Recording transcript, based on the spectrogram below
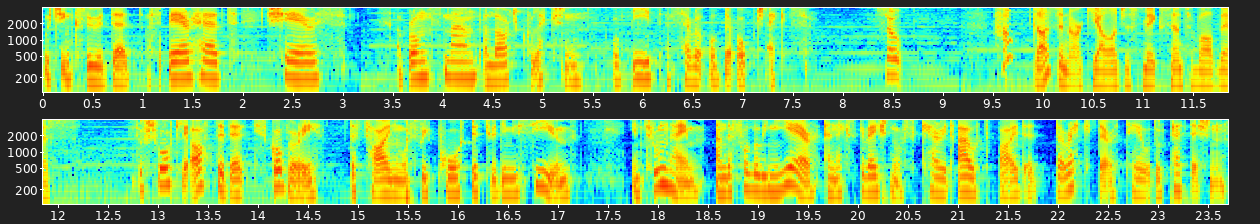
which included a spearhead, shares, a bronze mound, a large collection of bead, and several other objects. So, how does an archaeologist make sense of all this? So, shortly after the discovery, the find was reported to the museum in Trondheim, and the following year, an excavation was carried out by the director, Theodor Petersen.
